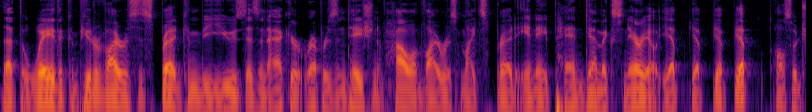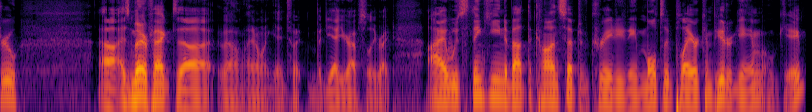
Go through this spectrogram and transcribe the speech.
that the way the computer viruses spread can be used as an accurate representation of how a virus might spread in a pandemic scenario. Yep, yep, yep, yep. Also true. Uh, as a matter of fact, uh, well, I don't want to get into it, but yeah, you're absolutely right. I was thinking about the concept of creating a multiplayer computer game. Okay.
